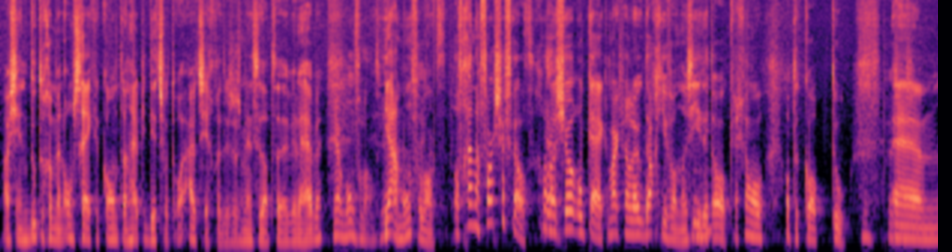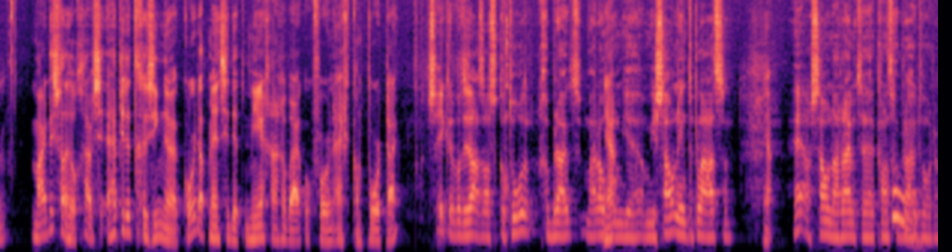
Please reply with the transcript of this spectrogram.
Als je in Doetinchem en omstreken komt, dan heb je dit soort uitzichten. Dus als mensen dat eh, willen hebben. Ja, Monverland. Ja, Montferland. Of ga naar Varsenveld. Gewoon Ja. naar een showroom kijken. Maak er een leuk dagje van. Dan zie je dit ook. Krijg je allemaal op de koop toe. Ehm, maar het is wel heel gaaf. Heb je dit gezien, eh Cor? Dat mensen dit meer gaan gebruiken ook voor hun eigen kantoortuin? Zeker, wat je als kantoor gebruikt, maar ook Ja. om, je, om je sauna in te plaatsen. Hè, als saunaruimte kan het gebruikt worden.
